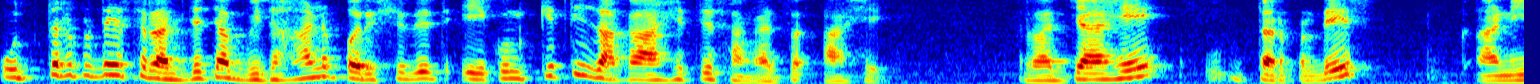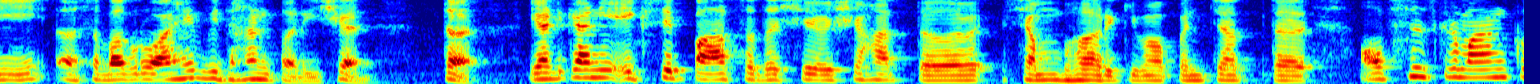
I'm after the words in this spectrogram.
उत्तर प्रदेश राज्याच्या विधान परिषदेत एकूण किती जागा आहेत ते सांगायचं आहे. राज्य आहे उत्तर प्रदेश आणि सभागृह आहे विधान परिषद. तर या ठिकाणी एकशे पाच सदस्य शहात्तर शंभर किंवा पंच्याहत्तर. ऑप्शन्स क्रमांक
